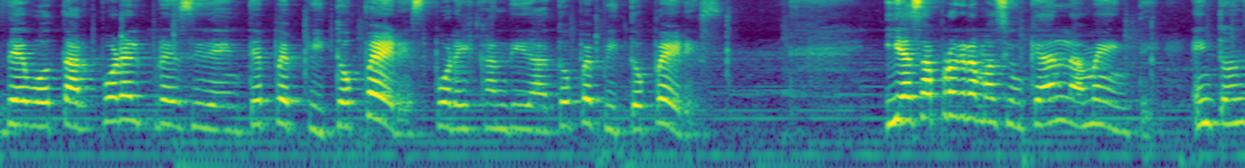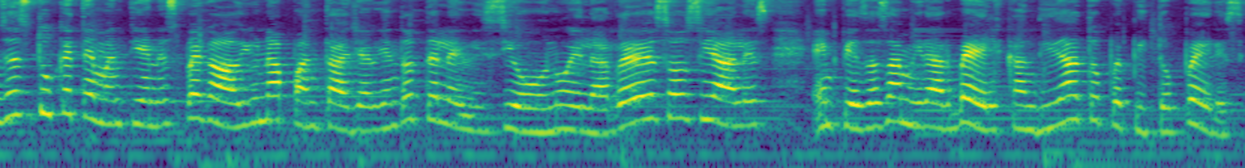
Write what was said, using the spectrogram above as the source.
de votar por el presidente Pepito Pérez, por el candidato Pepito Pérez. Y esa programación queda en la mente. Entonces tú que te mantienes pegado de una pantalla viendo televisión o en las redes sociales, empiezas a mirar, ve el candidato Pepito Pérez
